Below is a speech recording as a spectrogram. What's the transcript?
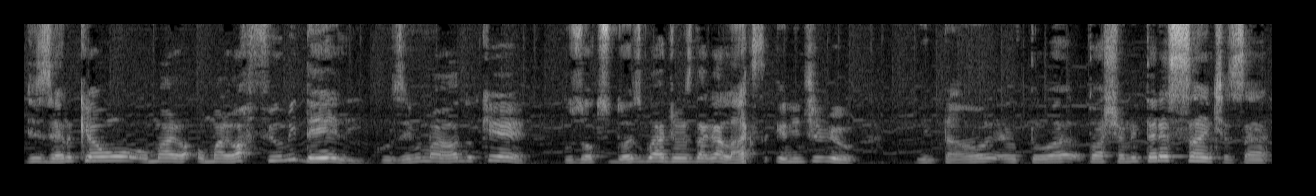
dizendo que é o, o, maior, o maior filme dele, inclusive maior do que os outros dois Guardiões da Galáxia que a gente viu. Então eu tô, tô achando interessante essa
